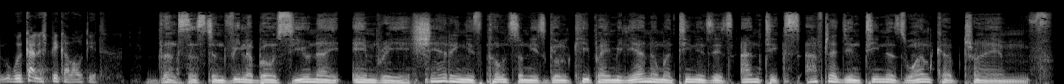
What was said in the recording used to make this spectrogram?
we can speak about it. That's Aston Villa boss Unai Emery sharing his thoughts on his goalkeeper Emiliano Martinez's antics after Argentina's World Cup triumph.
